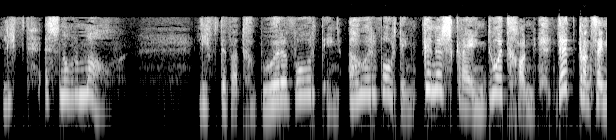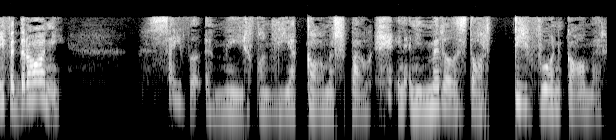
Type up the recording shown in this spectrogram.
Liefde is normaal. Liefde wat gebore word en ouer word en kinders kry en doodgaan, dit kan sy nie verdra nie. Sy wil 'n muur van leë kamers bou en in die middel is daar die woonkamer.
